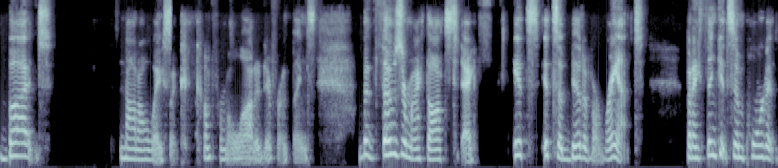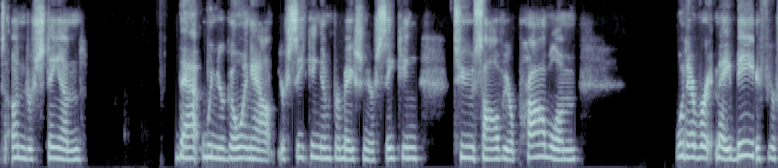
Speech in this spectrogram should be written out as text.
But not always. It can come from a lot of different things. But those are my thoughts today. It's it's a bit of a rant, but I think it's important to understand that when you're going out, you're seeking information, you're seeking to solve your problem, whatever it may be. If you're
